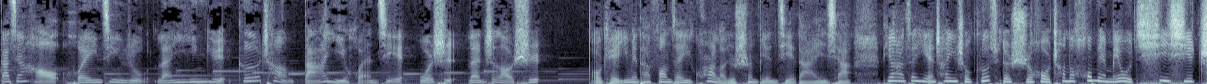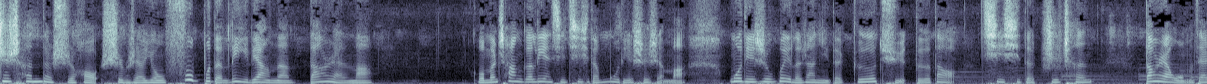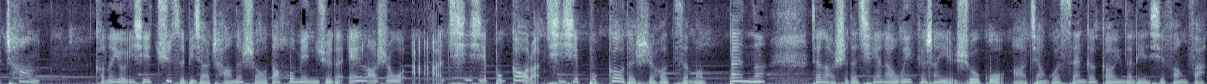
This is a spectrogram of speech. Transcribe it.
大家好，欢迎进入蓝音乐歌唱答疑环节，我是兰芝老师。OK，因为它放在一块儿了，就顺便解答一下。第二，在演唱一首歌曲的时候，唱到后面没有气息支撑的时候，是不是要用腹部的力量呢？当然了，我们唱歌练习气息的目的是什么？目的是为了让你的歌曲得到气息的支撑。当然，我们在唱。可能有一些句子比较长的时候，到后面你觉得，哎，老师我啊气息不够了，气息不够的时候怎么办呢？在老师的千聊微课上也说过啊，讲过三个高音的练习方法。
